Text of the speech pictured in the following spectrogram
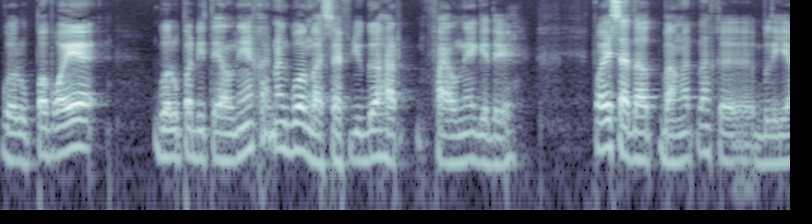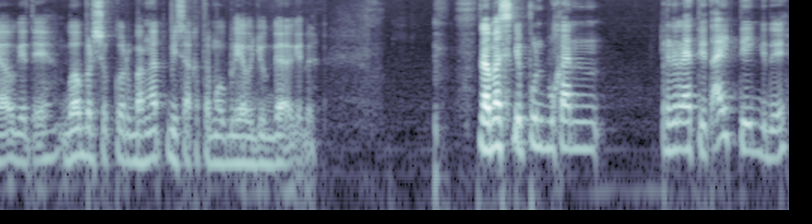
Gue lupa pokoknya gue lupa detailnya karena gue nggak save juga hard filenya gitu ya. Pokoknya shout out banget lah ke beliau gitu ya. Gue bersyukur banget bisa ketemu beliau juga gitu. Nah meskipun bukan related IT gitu ya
